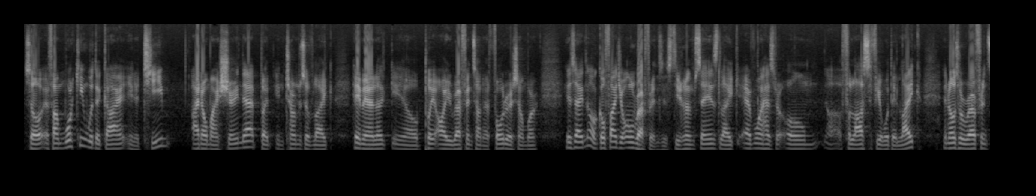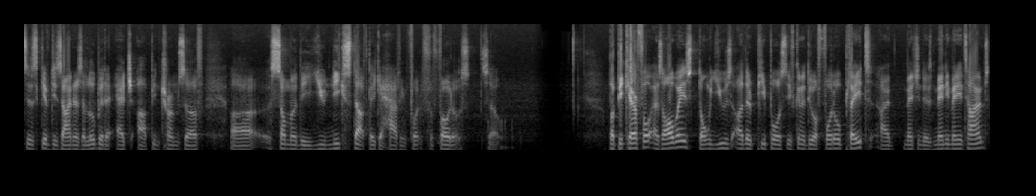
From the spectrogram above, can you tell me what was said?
So if I'm working with a guy in a team, I don't mind sharing that. But in terms of like, hey man, like, you know, put all your reference on a folder somewhere, it's like no, go find your own references. Do you know what I'm saying? It's like everyone has their own uh, philosophy of what they like, and also references give designers a little bit of edge up in terms of uh, some of the unique stuff they can have in for, for photos. So. But be careful, as always, don't use other people's, if you're going to do a photo plate, I've mentioned this many, many times,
